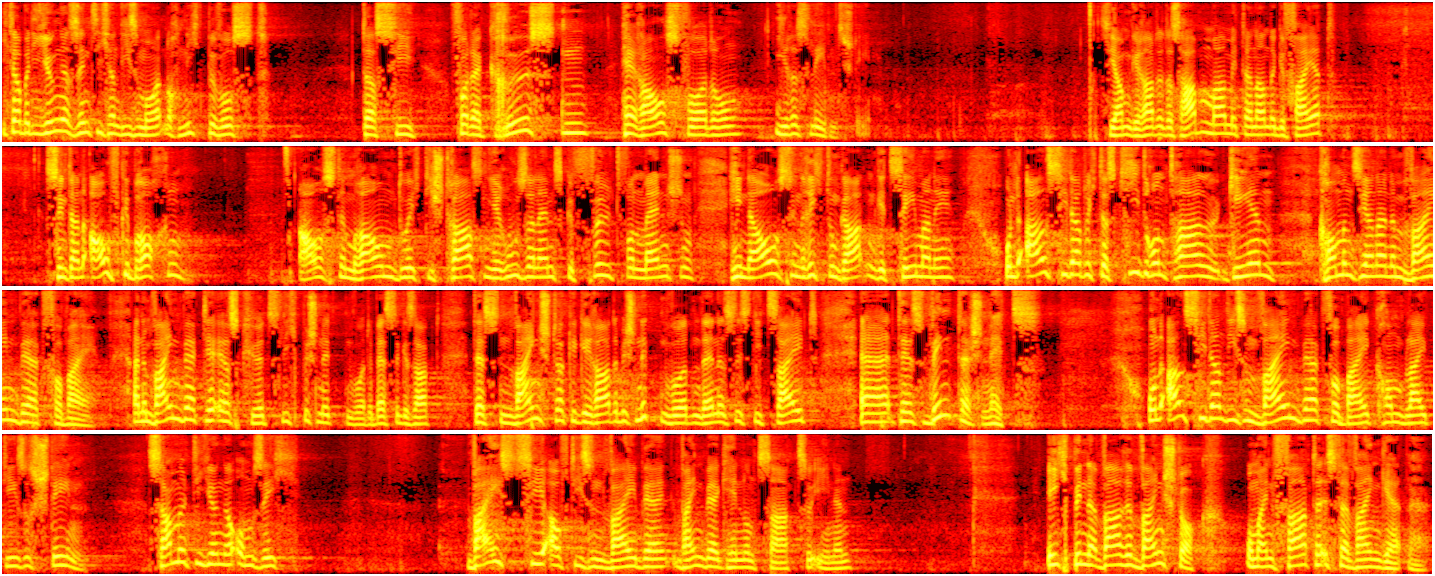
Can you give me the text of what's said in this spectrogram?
Ich glaube, die Jünger sind sich an diesem Ort noch nicht bewusst, dass sie vor der größten Herausforderung ihres Lebens stehen. Sie haben gerade das Abendmahl miteinander gefeiert, sind dann aufgebrochen aus dem Raum durch die Straßen Jerusalems, gefüllt von Menschen, hinaus in Richtung Garten Gethsemane. Und als sie da durch das Kidrontal gehen, kommen sie an einem Weinberg vorbei einem Weinberg, der erst kürzlich beschnitten wurde. Besser gesagt, dessen Weinstöcke gerade beschnitten wurden, denn es ist die Zeit äh, des Winterschnitts. Und als sie dann diesem Weinberg vorbeikommen, bleibt Jesus stehen, sammelt die Jünger um sich, weist sie auf diesen Weinberg, hin und sagt zu ihnen, ich bin der wahre Weinstock und mein Vater ist der Weingärtner.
